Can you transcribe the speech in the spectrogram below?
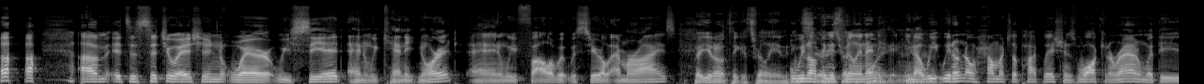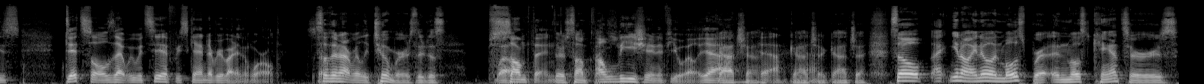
um, it's a situation where we see it and we can't ignore it, and we follow it with serial MRIs. but you don't think it's really anything. We don't think it's at really the in point. anything. You know, we, we don't know how much of the population is walking around with these ditzels that we would see if we scanned everybody in the world. so they're not really tumors. They're just well, something. There's something. A lesion, if you will. Yeah. Gotcha. Yeah. Gotcha. Gotcha. So I- you know, I know in most in most cancers,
